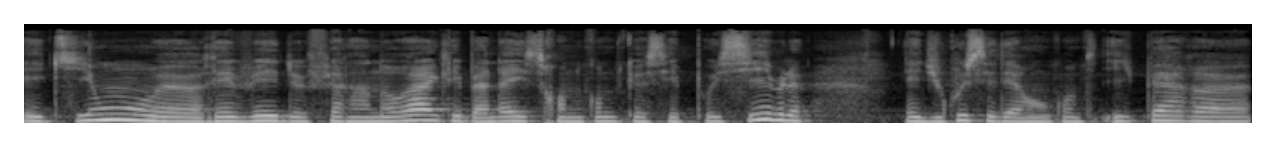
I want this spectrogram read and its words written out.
et qui ont euh, rêvé de faire un oracle. Et ben là ils se rendent compte que c'est possible. Et du coup c'est des rencontres hyper euh,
